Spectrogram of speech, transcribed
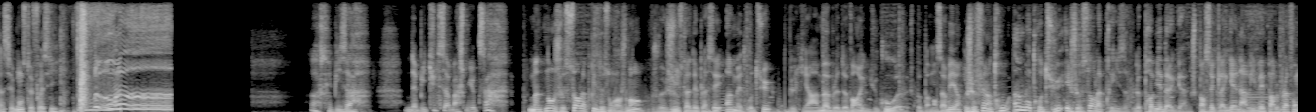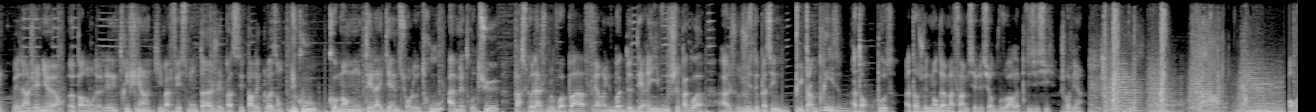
ah c'est bon cette fois-ci. Oh, c'est bizarre. D'habitude, ça marche mieux que ça. Maintenant, je sors la prise de son logement, je veux juste la déplacer un mètre au-dessus, vu qu'il y a un meuble devant et que du coup, euh, je peux pas m'en servir. Je fais un trou un mètre au-dessus et je sors la prise. Le premier bug, je pensais que la gaine arrivait par le plafond, mais l'ingénieur, euh, pardon, l'électricien qui m'a fait ce montage est passé par les cloisons. Du coup, comment monter la gaine sur le trou un mètre au-dessus? Parce que là, je me vois pas faire une boîte de dérive ou je sais pas quoi. Ah, je veux juste déplacer une putain de prise. Attends, pause. Attends, je vais demander à ma femme si elle est sûre de vouloir la prise ici. Je reviens.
